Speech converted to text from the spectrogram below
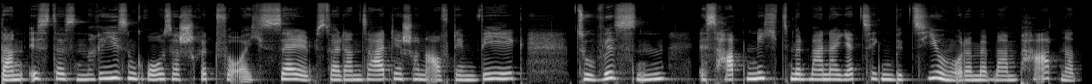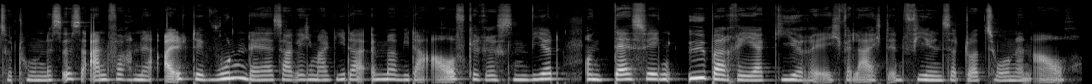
dann ist das ein riesengroßer Schritt für euch selbst, weil dann seid ihr schon auf dem Weg zu wissen, es hat nichts mit meiner jetzigen Beziehung oder mit meinem Partner zu tun. Das ist einfach eine alte Wunde, sage ich mal, die da immer wieder aufgerissen wird. Und deswegen überreagiere ich vielleicht in vielen Situationen auch.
